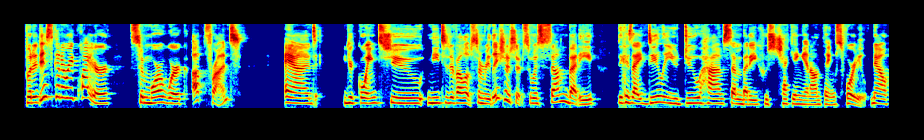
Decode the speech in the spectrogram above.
but it is going to require some more work up front and you're going to need to develop some relationships with somebody because ideally you do have somebody who's checking in on things for you. Now,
